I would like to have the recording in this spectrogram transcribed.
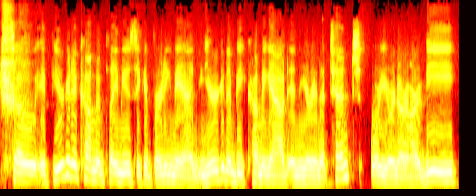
So if you're going to come and play music at Burning Man, you're going to be coming out and you're in a tent or you're in an RV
